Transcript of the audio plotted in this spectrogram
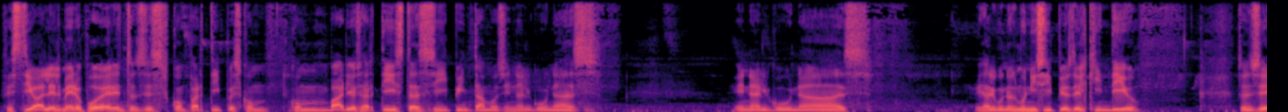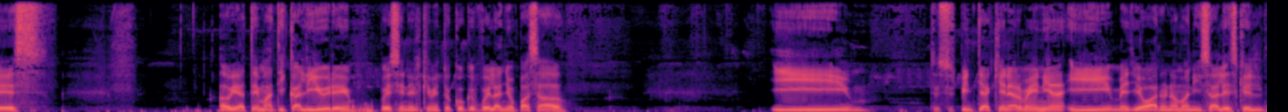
Festival El Mero Poder, entonces compartí pues con, varios artistas y pintamos en algunas, en algunas, en algunos municipios del Quindío. Entonces había temática libre, pues en el que me tocó que fue el año pasado. Y entonces pinté aquí en Armenia y me llevaron a Manizales, que el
